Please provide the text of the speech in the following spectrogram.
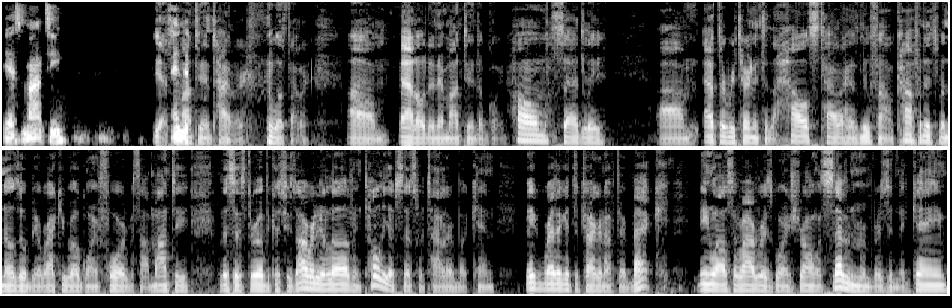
Yes, Monty. Yes, And- Monty and Tyler. It was Tyler. Um, battled, and then Monty ended up going home, sadly. Um, after returning to the house, Tyler has newfound confidence, but knows it will be a rocky road going forward without Monty. Alyssa is thrilled because she's already in love and totally obsessed with Tyler, but can Big Brother get the target off their back? Meanwhile, Survivor is going strong with seven members in the game.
